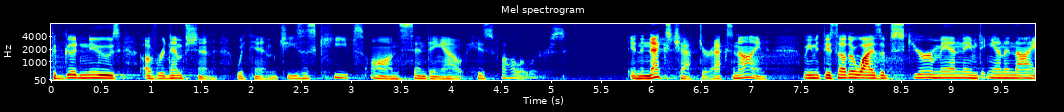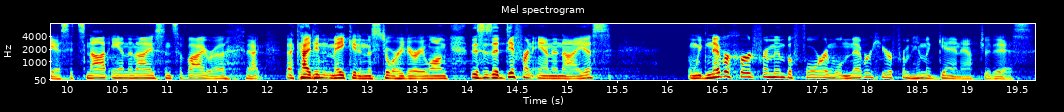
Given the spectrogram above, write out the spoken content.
the good news of redemption with him. Jesus keeps on sending out his followers. In the next chapter, Acts 9, we meet this otherwise obscure man named Ananias. It's not Ananias and Sapphira. That, that guy didn't make it in the story very long. This is a different Ananias, and we've never heard from him before, and we'll never hear from him again after this.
